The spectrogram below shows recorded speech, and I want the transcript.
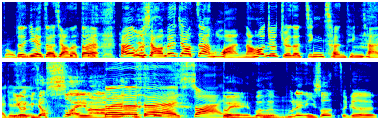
造。就是业者讲的，对，他又不想要被叫暂缓，然后就觉得金城听起来就是因为比较帅嘛。对对对，帅。对，不不能你说这个。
